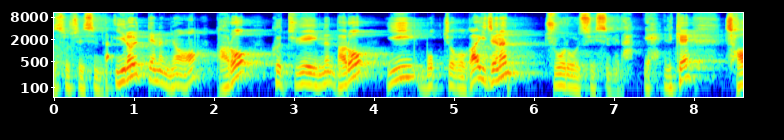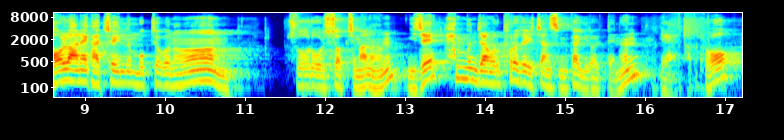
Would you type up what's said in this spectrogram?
쓸수 있습니다. 이럴 때는요, 바로 그 뒤에 있는 바로 이 목적어가 이제는 주어로 올 수 있습니다. 예, 이렇게 절 안에 갇혀 있는 목적어는 주어로 올 수 없지만은 이제 한 문장으로 풀어져 있지 않습니까? 이럴 때는 예, 앞으로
